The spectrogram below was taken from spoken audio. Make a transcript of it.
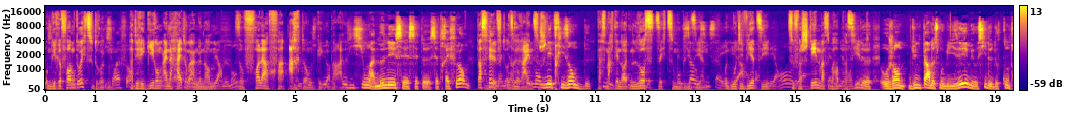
Um die Reform durchzudrücken, hat die Regierung eine Haltung angenommen, so voller Verachtung gegenüber allem. Das hilft, unsere Reihen zu schließen. Das macht den Leuten Lust, sich zu mobilisieren und motiviert sie, zu verstehen, was überhaupt passiert. Aux gens d'une part de se mobiliser, mais aussi de, de comprendre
